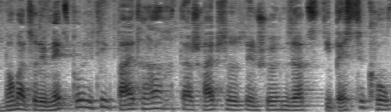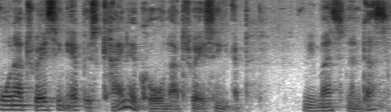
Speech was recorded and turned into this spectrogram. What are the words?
Nochmal zu dem Netzpolitik-Beitrag. Da schreibst du den schönen Satz, die beste Corona-Tracing-App ist keine Corona-Tracing-App. Wie meinst du denn das?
